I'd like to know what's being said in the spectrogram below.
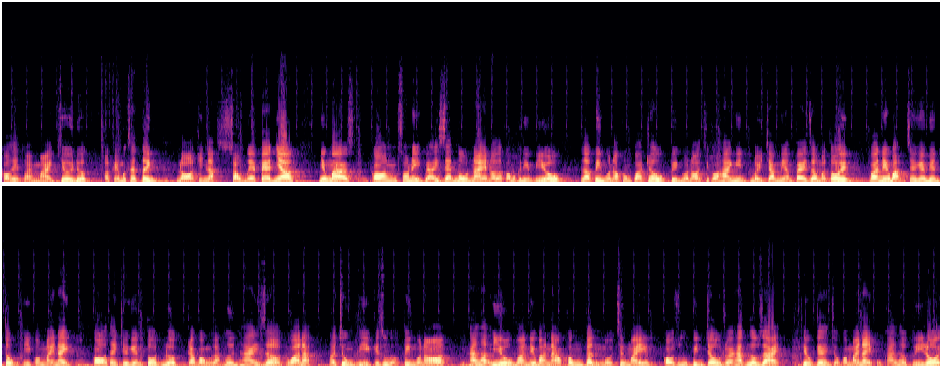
có thể thoải mái chơi được ở cái mức setting. Đó chính là 60 fps nhé nhưng mà con Sony Xperia XZ1 này nó là có một cái điểm yếu là pin của nó không quá trâu pin của nó chỉ có 2700 mAh mà thôi. Và nếu bạn chơi game liên tục thì con máy này có thể chơi game tốt được trong vòng là hơn 2 giờ các bạn ạ. Nói chung thì cái dung lượng pin của nó khá là yếu và nếu bạn nào không cần một chiếc máy có dung lượng pin trâu cho hát lâu dài thì ok chọn con máy này cũng khá là hợp lý rồi.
